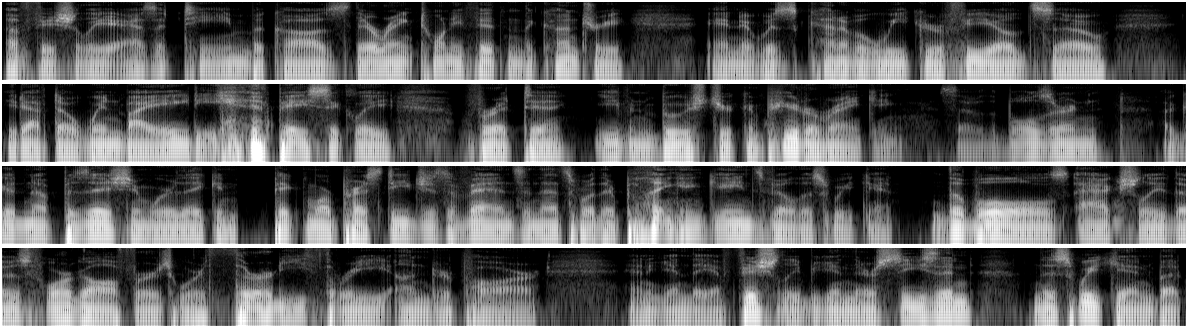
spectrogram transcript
officially as a team because they're ranked 25th in the country and it was kind of a weaker field. So you'd have to win by 80 basically for it to even boost your computer ranking. So the Bulls are in a good enough position where they can pick more prestigious events, and that's where they're playing in Gainesville this weekend. The Bulls, actually, those four golfers were 33 under par. And again, they officially begin their season this weekend, but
